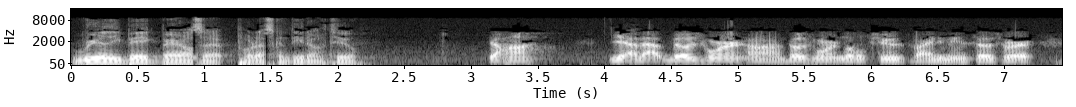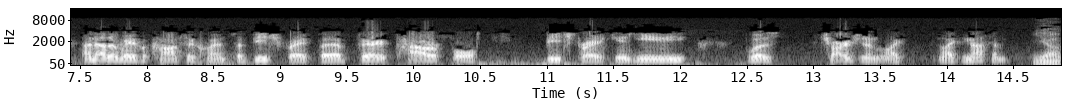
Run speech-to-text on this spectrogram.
really big barrels at Port Escondido too. Uh huh. Yeah, that those weren't uh, those weren't little tubes by any means. Those were another wave of consequence, a beach break, but a very powerful beach break, and he was charging it like like nothing. Yeah.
